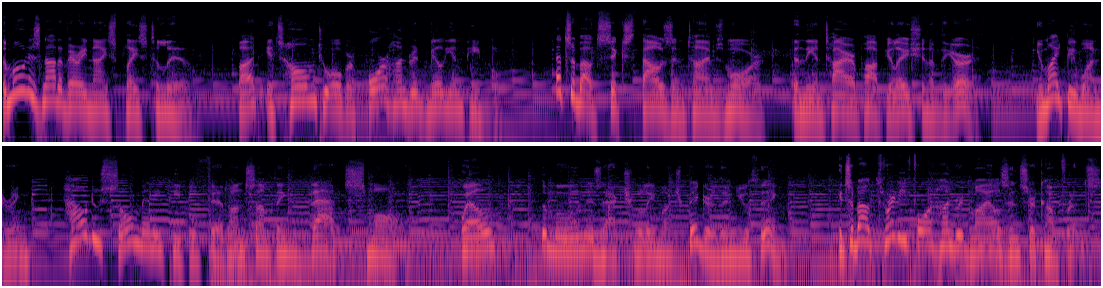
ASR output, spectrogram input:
The moon is not a very nice place to live, but it's home to over 400 million people. That's about 6,000 times more than the entire population of the Earth. You might be wondering, how do so many people fit on something that small? Well, the moon is actually much bigger than you think. It's about 3,400 miles in circumference.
